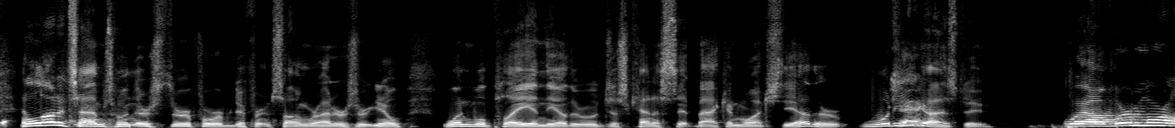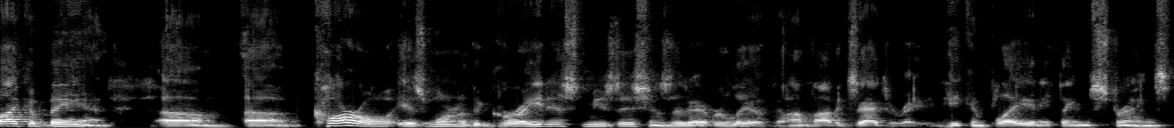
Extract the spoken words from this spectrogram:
And a lot of times when there's three or four different songwriters, or you know, one will play and the other will just kind of sit back and watch the other. What exactly. do you guys do? Well, we're more like a band. Um, um, Carl is one of the greatest musicians that ever lived, and I'm not exaggerating. He can play anything with strings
